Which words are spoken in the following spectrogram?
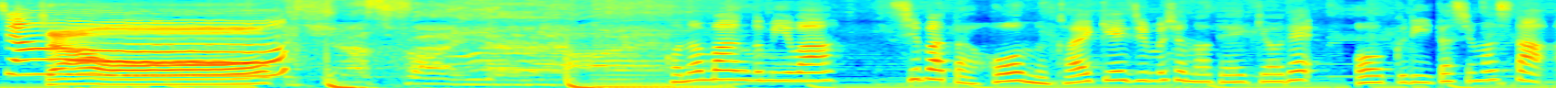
チャオこの番組は柴田法務会計事務所の提供でお送りいたしました。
